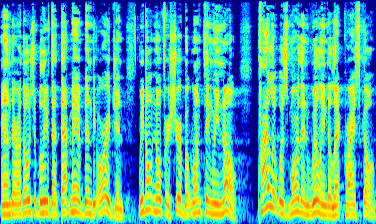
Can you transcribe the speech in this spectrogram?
And there are those who believe that that may have been the origin. We don't know for sure, but one thing we know Pilate was more than willing to let Christ go.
